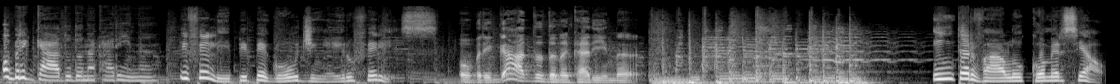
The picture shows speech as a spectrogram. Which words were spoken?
obrigado, dona Karina. E Felipe pegou o dinheiro feliz. Obrigado, dona Karina. Intervalo comercial.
